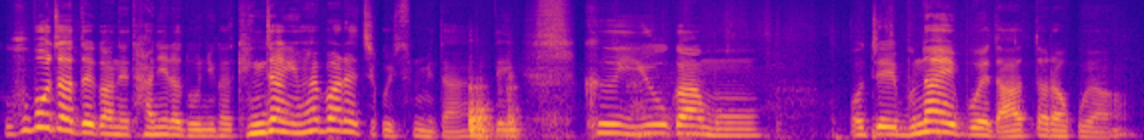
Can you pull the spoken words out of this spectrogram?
그 후보자들 간의 단일화 논의가 굉장히 활발해지고 있습니다. 근데 그 이유가 뭐 어제 문화일보에 나왔더라고요.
